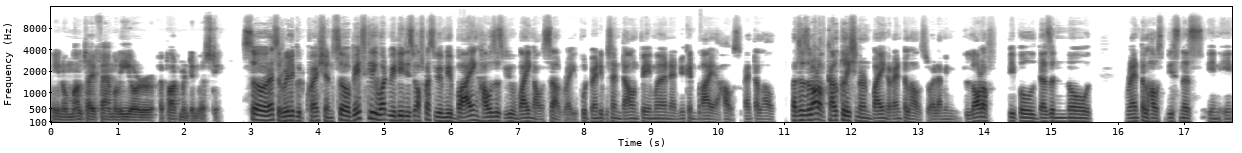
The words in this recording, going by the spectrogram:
you know multi-family or apartment investing so that's a really good question. So basically what we did is, of course, when we're buying houses, we were buying ourselves, right? You put 20% down payment and you can buy a house, rental house. But there's a lot of calculation on buying a rental house, right? I mean, a lot of people doesn't know rental house business in, in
